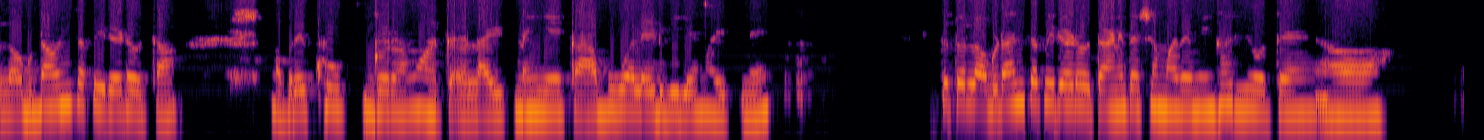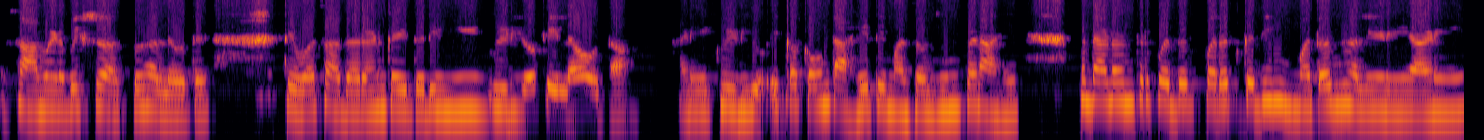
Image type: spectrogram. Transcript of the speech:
लॉकडाऊनचा पिरियड होता. बापरे खूप गरम होतं. लाइट नाहीये का? बुवा लाइट गेले माहीत नाही. तर तो लॉकडाऊनचा पिरियड होता आणि त्याच्यामध्ये मी घरी होते. सहा महिन्यापेक्षा जास्त झाले होते. तेव्हा साधारण काहीतरी मी व्हिडिओ केला होता. आणि एक व्हिडिओ एक अकाउंट आहे ते माझं अजून पण आहे. पण त्यानंतर परत परत कधी हिंमतच झाली नाही आणि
